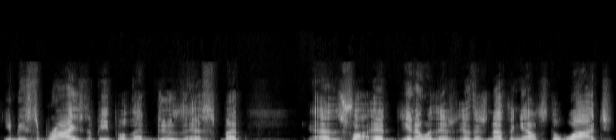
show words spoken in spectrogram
you'd be surprised the people that do this, but as far it, you know, when there's, if there's nothing else to watch,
